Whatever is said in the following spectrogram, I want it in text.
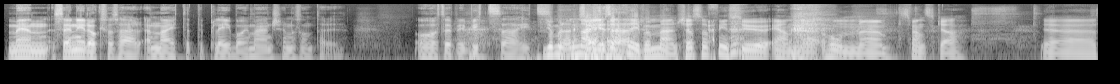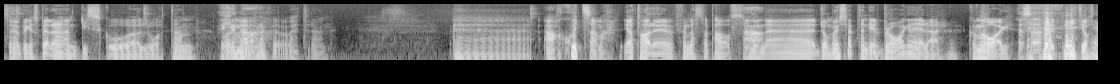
Men sen är det också så här A Night at the Playboy Mansion och sånt där i. Och typ Ibiza-hits. Jo men är Night at här- Playboy Mansion så finns ju en, eh, hon eh, svenska eh, som jag brukar spela den här disco-låten. Var Vilken med då? på den vad heter den? Ja, ah, skitsamma. Jag tar det för nästa paus. Ja. Men eh, de har ju släppt en del bra grejer där, kommer ihåg. Alltså, Typ 98.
